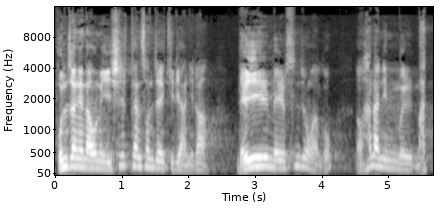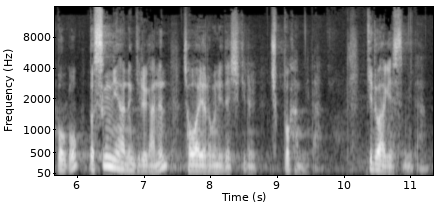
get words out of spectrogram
본장에 나오는 이 실패한 선제의 길이 아니라 매일매일 순종하고 어, 하나님을 맛보고 또 승리하는 길을 가는 저와 여러분이 되시기를 축복합니다. 기도하겠습니다.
